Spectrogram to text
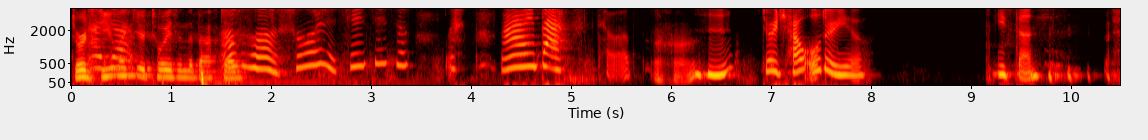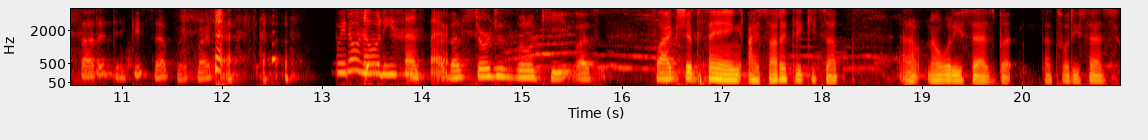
George, do you like your toys in the bathtub? Oh, sorry. This is my bathtub. Uh huh. hmm George, how old are you? He's done. I saw to take a sip with my bathtub. We don't know what he says there. That's George's little key. That's flagship saying. I saw to take his up. I don't know what he says, but that's what he says.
